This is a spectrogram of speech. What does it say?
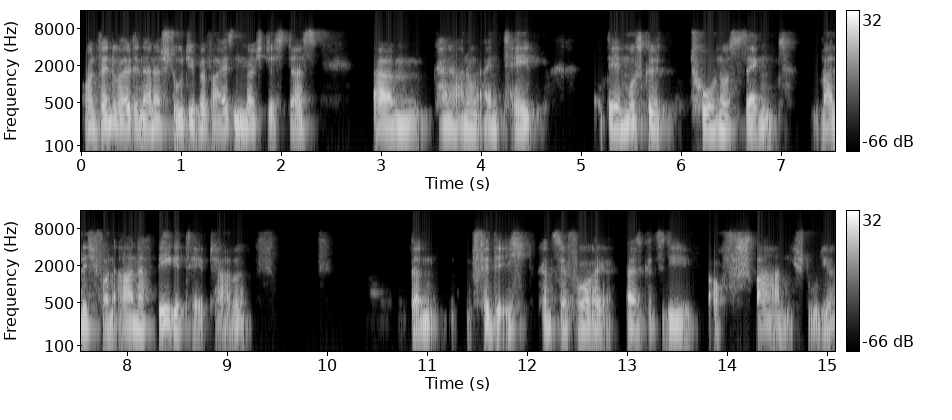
Und wenn du halt in einer Studie beweisen möchtest, dass, ähm, keine Ahnung, ein Tape den Muskeltonus senkt, weil ich von A nach B getaped habe, dann finde ich, kannst du ja vorher, also kannst du die auch sparen, die Studie,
